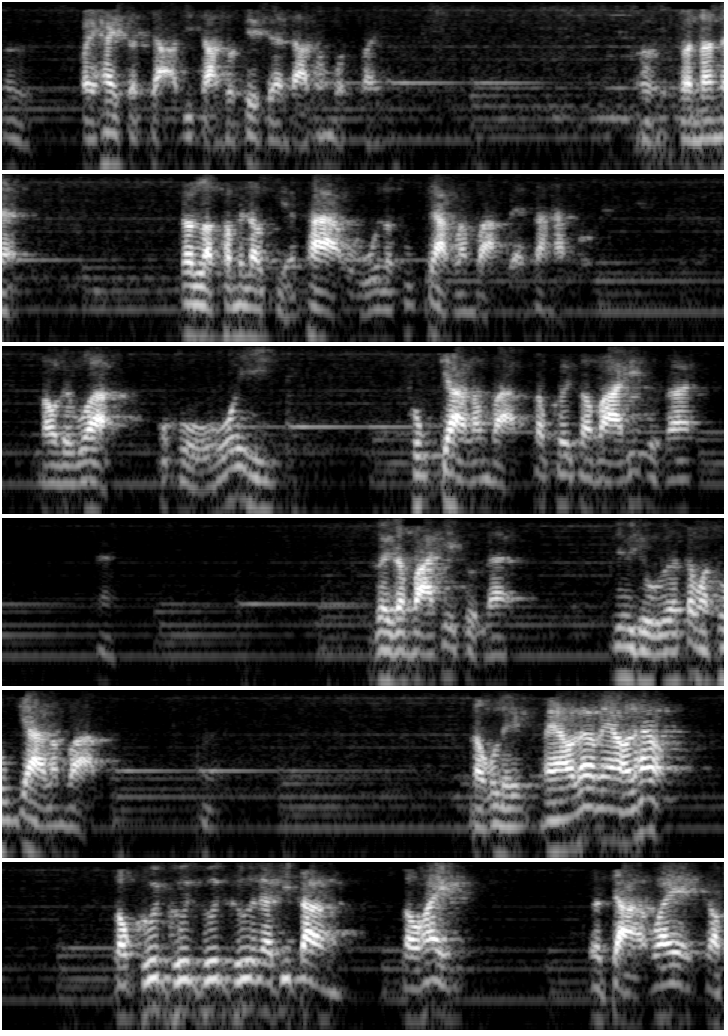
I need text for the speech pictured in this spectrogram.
เออ ไปให้สัจจะอธิษฐานต่อเทพเทวดาวทั้งหมดไป เออตอนนั้นเนี่ย แล้วเราทำให้เราเสียท่าโอ้โหเราทุกข์ยากลำบากแสนสาหัสเราเลยว่า โอ้โหทุกข์ยากลำบาก เราเคยสบายที่สุดแล้วเคยสบายที่สุดแล้วอยู่ๆเราต้องมาทุกข์ยากลำบาก เราก็เลยไม่เอาแล้วไม่เอาแล้ว เราคืนคืนคืนคืนนะที่ตั้ง เราให้จ่าไว้กับ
